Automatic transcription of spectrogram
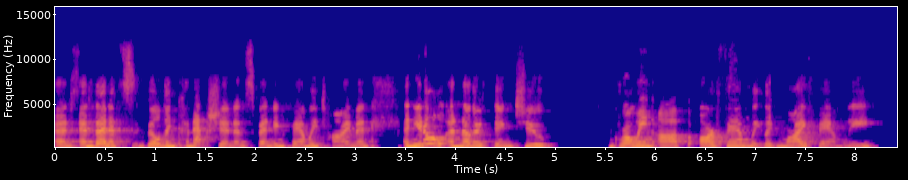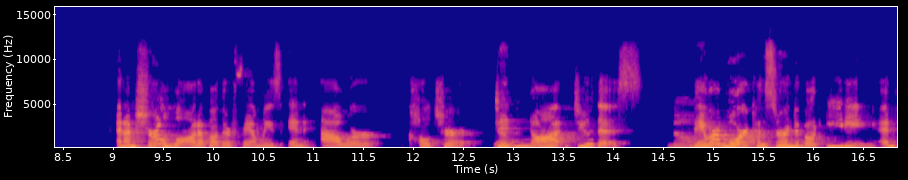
and and then it's building connection and spending family time and and you know another thing too growing up, our family, like my family, and I'm sure a lot of other families in our culture yeah. did not do this. No. They were more concerned about eating and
